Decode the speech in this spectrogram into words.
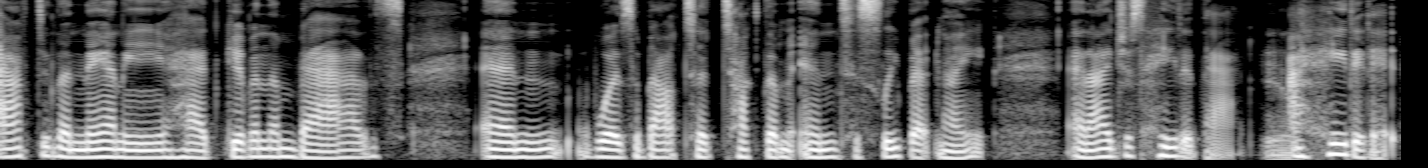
after the nanny had given them baths and was about to tuck them in to sleep at night. And I just hated that. I hated it.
